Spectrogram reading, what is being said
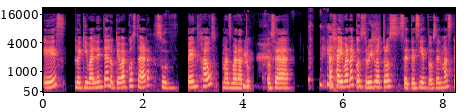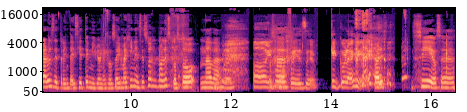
es lo equivalente a lo que va a costar su penthouse más barato. O sea, ajá, y van a construir otros 700. El más caro es de 37 millones. O sea, imagínense, eso no les costó nada. Ay, O sea- no puede ser. Qué coraje. Pare- Sí, o sea,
